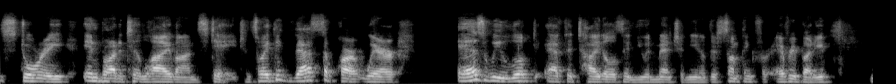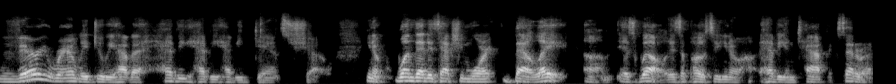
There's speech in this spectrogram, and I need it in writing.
story and brought it to live on stage. And so I think that's the part where as we looked at the titles and you had mentioned, you know, there's something for everybody. Very rarely do we have a heavy, heavy, heavy dance show. You know, one that is actually more ballet um, as well, as opposed to you know heavy and tap, etc.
